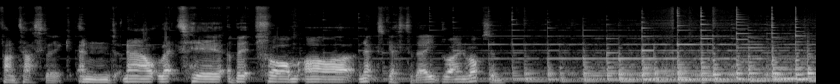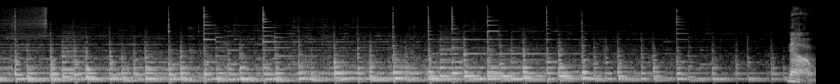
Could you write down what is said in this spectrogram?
fantastic. And now let's hear a bit from our next guest today, Brian Robson. Now,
